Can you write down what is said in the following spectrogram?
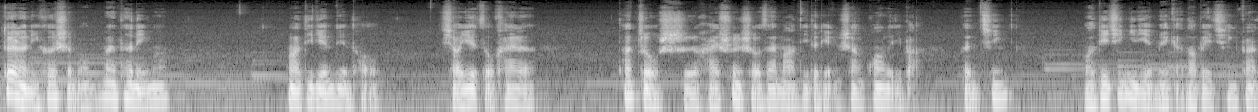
对了，你喝什么？曼特林吗？马蒂点点头。小叶走开了，他走时还顺手在马蒂的脸上刮了一把，很轻。马蒂竟一点没感到被侵犯，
